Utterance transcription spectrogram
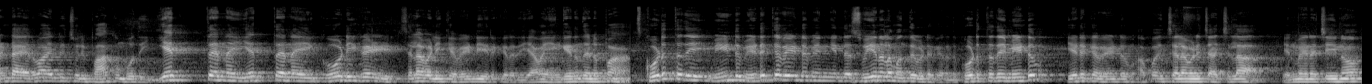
ரெண்டாயிரம் ரூபா என்று சொல்லி பார்க்கும்போது எத்தனை எத்தனை கோடிகள் செலவழிக்க வேண்டி இருக்கிறது? அவன் எங்கிருந்து எடுப்பான்? கொடுத்ததை மீண்டும் எடுக்க வேண்டும் என்கின்ற சுயநலம் வந்து விடுகிறது. கொடுத்ததை மீண்டும் எடுக்க வேண்டும். அப்போ செலவழி செலவழிச்சாச்சுலா என்ன என்ன செய்யணும்?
